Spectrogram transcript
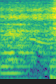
Yeah.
